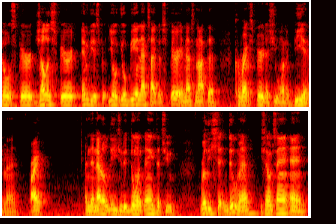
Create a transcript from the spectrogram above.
filled spirit, jealous spirit, envious spirit. You'll, you'll be in that type of spirit, and that's not the correct spirit that you want to be in, man. Right? And then that'll lead you to doing things that you really shouldn't do, man. You see what I'm saying? And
